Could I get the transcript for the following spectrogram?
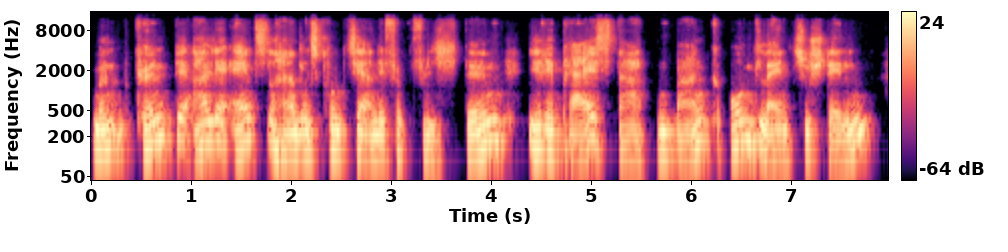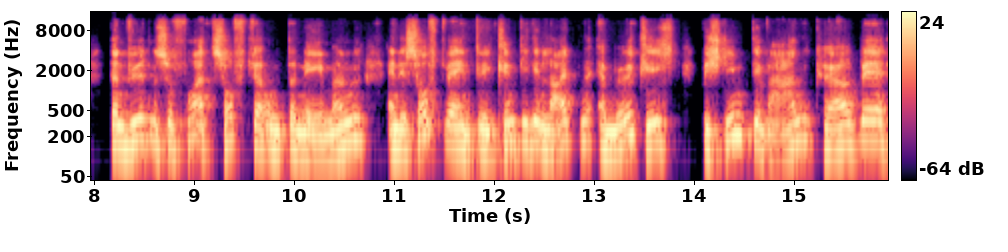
Man könnte alle Einzelhandelskonzerne verpflichten, ihre Preisdatenbank online zu stellen dann würden sofort Softwareunternehmen eine Software entwickeln, die den Leuten ermöglicht, bestimmte Warenkörbe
